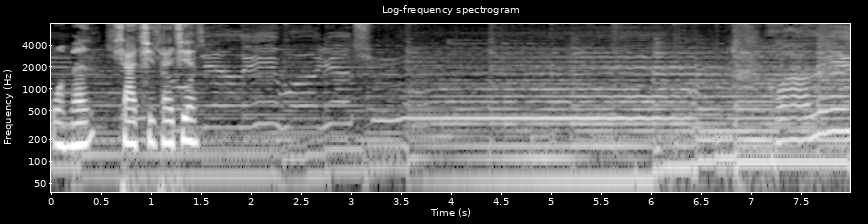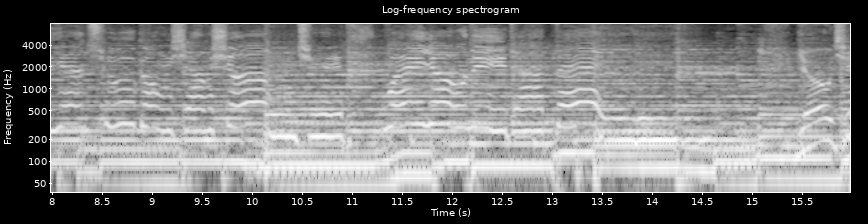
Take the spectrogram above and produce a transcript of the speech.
我们下期再见。华丽演出共享盛举，尽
